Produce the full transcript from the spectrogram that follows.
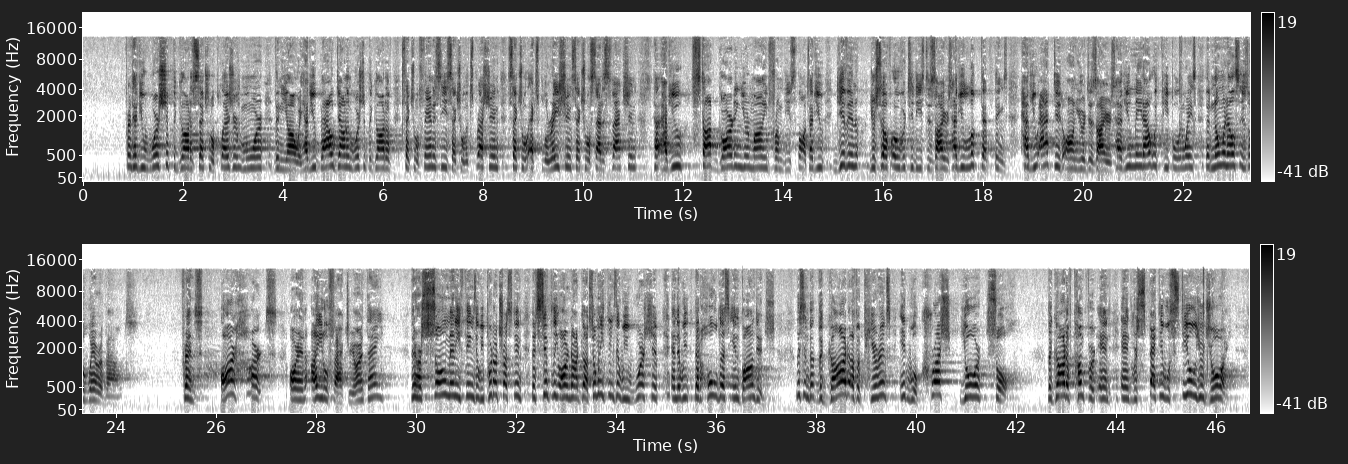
Friend, have you worshiped the God of sexual pleasure more than Yahweh? Have you bowed down and worshiped the God of sexual fantasy, sexual expression, sexual exploration, sexual satisfaction? Ha- have you stopped guarding your mind from these thoughts? Have you given yourself over to these desires? Have you looked at things? Have you acted on your desires? Have you made out with people in ways that no one else is aware about? Friends, our hearts are an idol factory, aren't they? There are so many things that we put our trust in that simply are not God. So many things that we worship and that, we, that hold us in bondage. Listen, the, the God of appearance, it will crush your soul. The God of comfort and, and respect, it will steal your joy.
